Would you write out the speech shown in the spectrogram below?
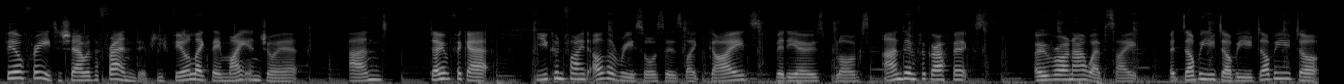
Feel free to share with a friend if you feel like they might enjoy it. And don't forget, you can find other resources like guides, videos, blogs, and infographics over on our website at www.hurree.co.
